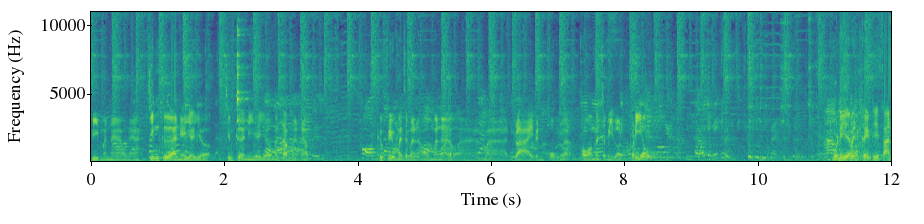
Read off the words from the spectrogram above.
บีบมะนาวนะ จิ้มเกลือเนี้ยเยอะๆจิ้มเกลือนี้เยอะๆมันจะเหมือนแบบคือฟิลมันจะเหมือนเอามะนาวมามาดรายเป็นผงอะเพราะว่ามันจะมีรสเปรี้ยว แต่ว่ายังไม่ถึงวันนี้จะเป็นคลิปที่สั้น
